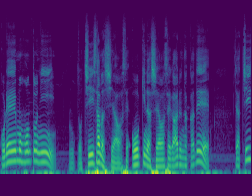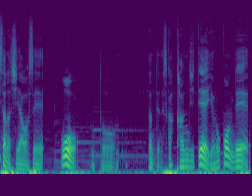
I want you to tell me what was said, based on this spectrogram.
これも本当に、うんと、小さな幸せ、大きな幸せがある中で、じゃあ小さな幸せを、うんと、なんていうんですか、感じて、喜んで、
